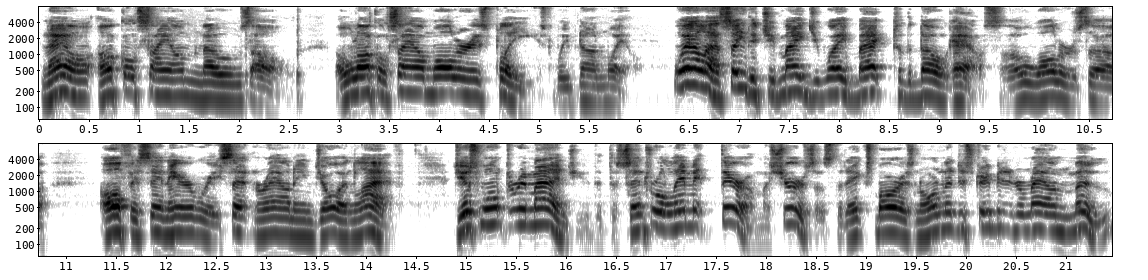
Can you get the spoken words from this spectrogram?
Now Uncle Sam knows all. Old Uncle Sam Waller is pleased. We've done well. Well, I see that you've made your way back to the doghouse. Old Waller's uh, office in here where he's sitting around enjoying life. Just want to remind you that the central limit theorem assures us that x bar is normally distributed around mu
